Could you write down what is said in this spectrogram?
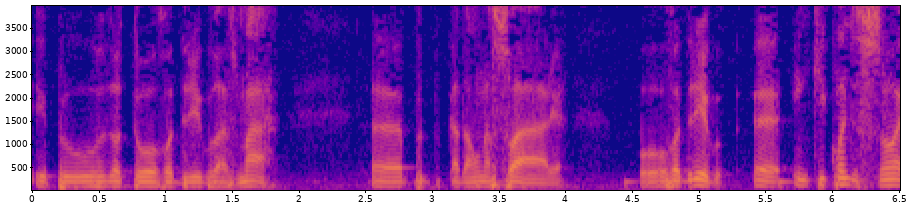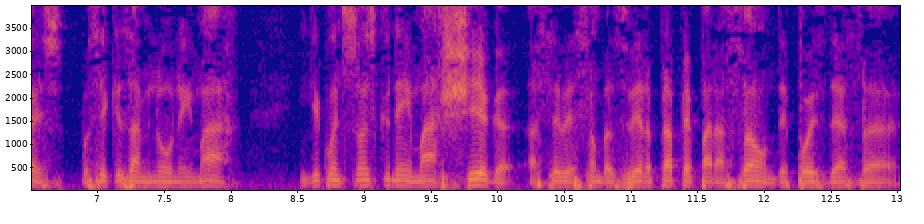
e para o doutor Rodrigo Lasmar, uh, cada um na sua área. Ô, Rodrigo, uh, em que condições você que examinou o Neymar, em que condições que o Neymar chega à seleção brasileira para preparação depois dessa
